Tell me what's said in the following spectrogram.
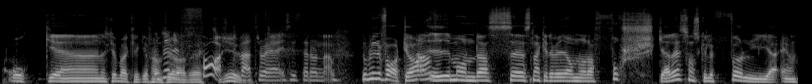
Och eh, nu ska jag bara klicka Då fram så blir det fart ljud. va, tror jag, i sista rundan. Då blir det fart ja. Ja. I måndags eh, snackade vi om några forskare som skulle följa en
